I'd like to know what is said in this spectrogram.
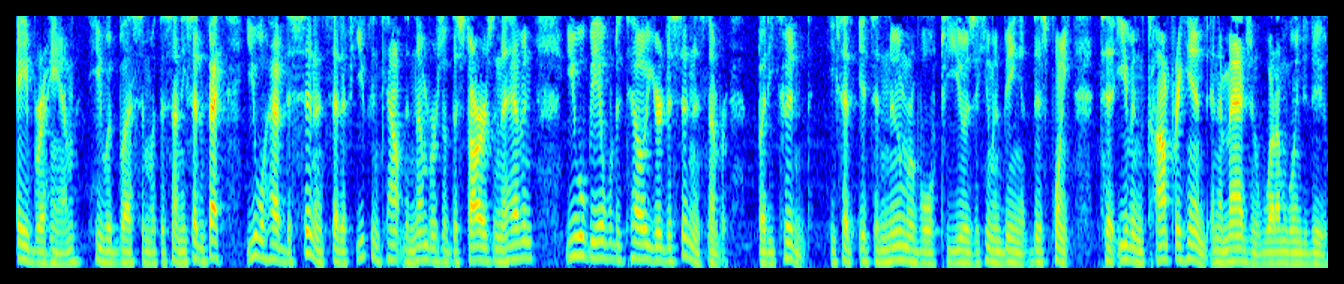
Abraham he would bless him with a son. He said, In fact, you will have descendants that if you can count the numbers of the stars in the heaven, you will be able to tell your descendants' number but he couldn't. He said it's innumerable to you as a human being at this point to even comprehend and imagine what I'm going to do.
